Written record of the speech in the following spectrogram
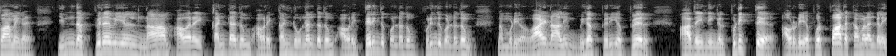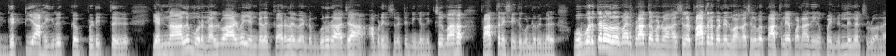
சுவாமிகள். இந்த பிறவியில் நாம் அவரை கண்டதும் அவரை கண்டு உணர்ந்ததும் அவரை தெரிந்து கொண்டதும் புரிந்து கொண்டதும் நம்முடைய வாழ்நாளின் மிகப்பெரிய பேர் அதை நீங்கள் பிடித்து அவருடைய பொற்பாத கமலங்களை கெட்டியாக இருக்க பிடித்து என்னாலும் ஒரு நல்வாழ்வை எங்களுக்கு அருள வேண்டும் குருராஜா அப்படின்னு சொல்லிட்டு நீங்கள் நிச்சயமாக பிரார்த்தனை செய்து கொண்டிருங்கள். ஒவ்வொருத்தரும் ஒரு ஒரு மாதிரி பிரார்த்தனை பண்ணுவாங்க. சிலர் பிரார்த்தனை பண்ணுவாங்க சில பேர் பிரார்த்தனையே பண்ணாதீங்க போய் நில்லுங்கன்னு சொல்லுவாங்க.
